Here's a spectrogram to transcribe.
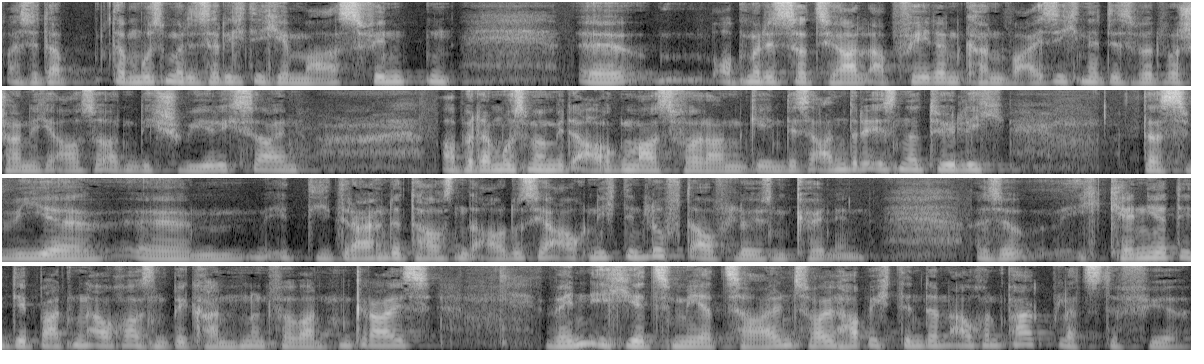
Also da, da muss man das richtige Maß finden. Äh, ob man das sozial abfedern kann, weiß ich nicht. Das wird wahrscheinlich außerordentlich schwierig sein. Aber da muss man mit Augenmaß vorangehen. Das andere ist natürlich, dass wir ähm, die 300.000 Autos ja auch nicht in Luft auflösen können. Also ich kenne ja die Debatten auch aus dem Bekannten- und Verwandtenkreis. Wenn ich jetzt mehr zahlen soll, habe ich denn dann auch einen Parkplatz dafür?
